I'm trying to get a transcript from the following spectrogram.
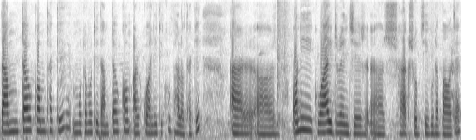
দামটাও কম থাকে, মোটামুটি দামটাও কম আর কোয়ালিটি খুব ভালো থাকে। আর অনেক ওয়াইড রেঞ্জের শাক সবজি এগুলো পাওয়া যায়।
